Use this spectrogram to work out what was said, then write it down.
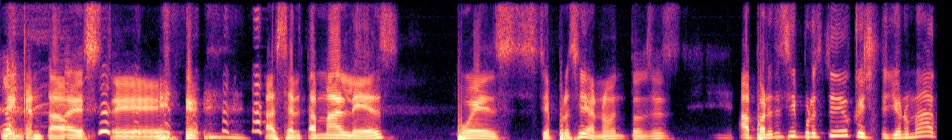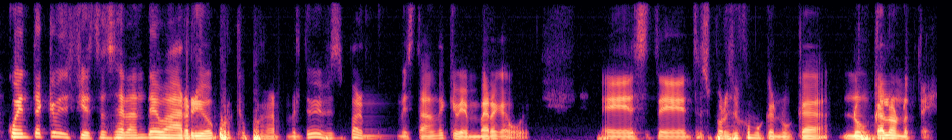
le encantaba este, hacer tamales, pues siempre hacía, ¿no? Entonces, aparte sí, por eso te digo que yo no me daba cuenta que mis fiestas eran de barrio, porque pues, realmente mis fiestas para mí estaban de que bien verga, güey. Este, entonces por eso como que nunca, nunca lo noté.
